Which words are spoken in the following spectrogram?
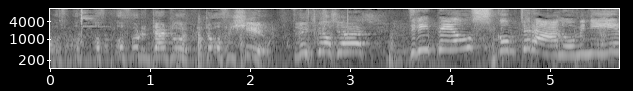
Of, of, of, of wordt het daardoor te officieel? Drie pilsjes! Drie pils, komt eraan hoor, meneer.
